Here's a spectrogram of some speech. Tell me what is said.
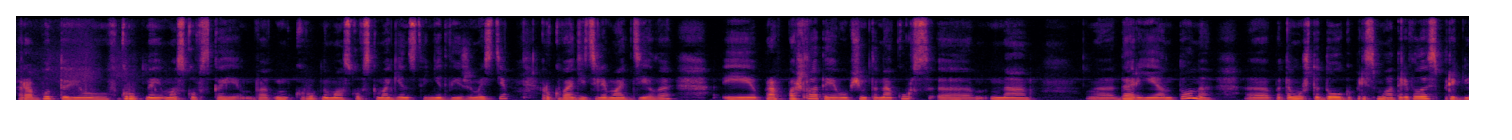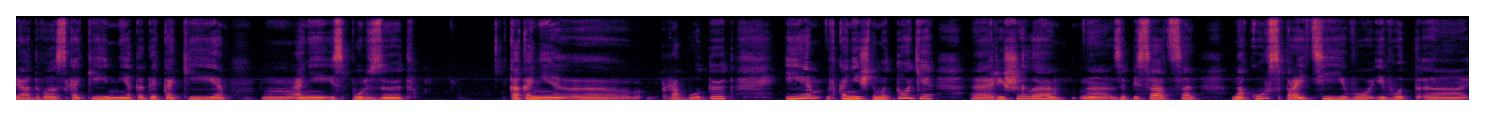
работаю в, крупной московской, в крупном московском агентстве недвижимости, руководителем отдела. И пошла-то я, в общем-то, на курс э, на э, Дарьи и Антона, э, потому что долго присматривалась, приглядывалась, какие методы, какие они используют как они э, работают. И в конечном итоге э, решила э, записаться на курс, пройти его. И вот э,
